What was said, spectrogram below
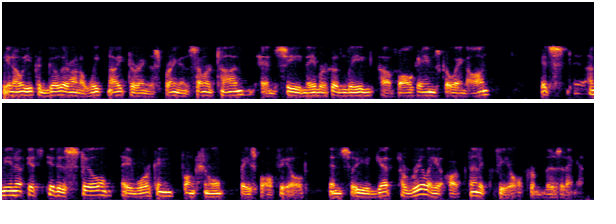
You know, you could go there on a weeknight during the spring and summertime and see neighborhood league uh, ball games going on. It's, I mean, it's it is still a working, functional baseball field. And so you get a really authentic feel from visiting it.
